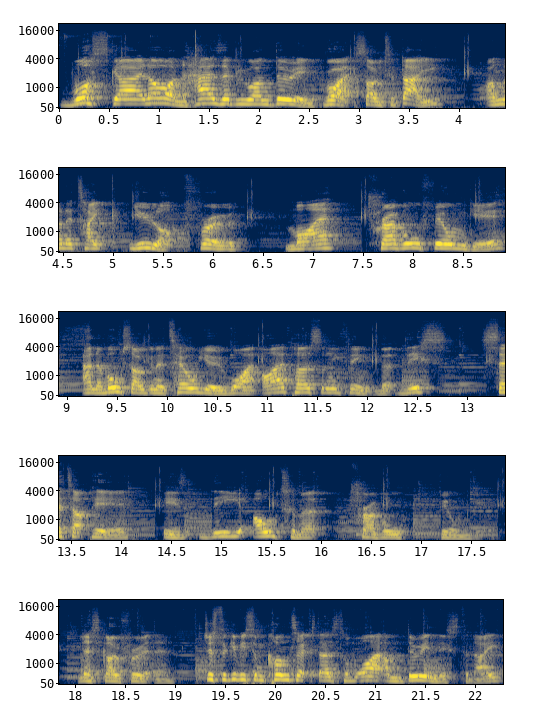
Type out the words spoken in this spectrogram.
What's going on? How's everyone doing? Right, so today I'm gonna take you lot through my travel film gear and I'm also gonna tell you why I personally think that this setup here is the ultimate travel film gear. Let's go through it then. Just to give you some context as to why I'm doing this today,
